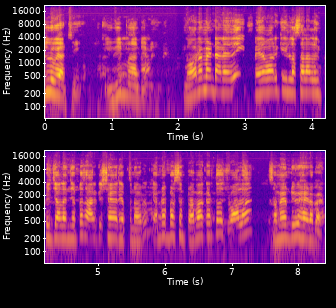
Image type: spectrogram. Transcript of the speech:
ఇల్లు కట్టి. ఇది మా డిమాండ్. గవర్నమెంట్ అనేది పేదవారికి ఇళ్ళ స్థలాలు ఇప్పించాలని చెప్పేసి ఆర్. కృష్ణ గారు చెప్తున్నారు. కెమెరా పర్సన్ ప్రభాకర్తో జ్వాల సమయం టీవీ హైదరాబాద్.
